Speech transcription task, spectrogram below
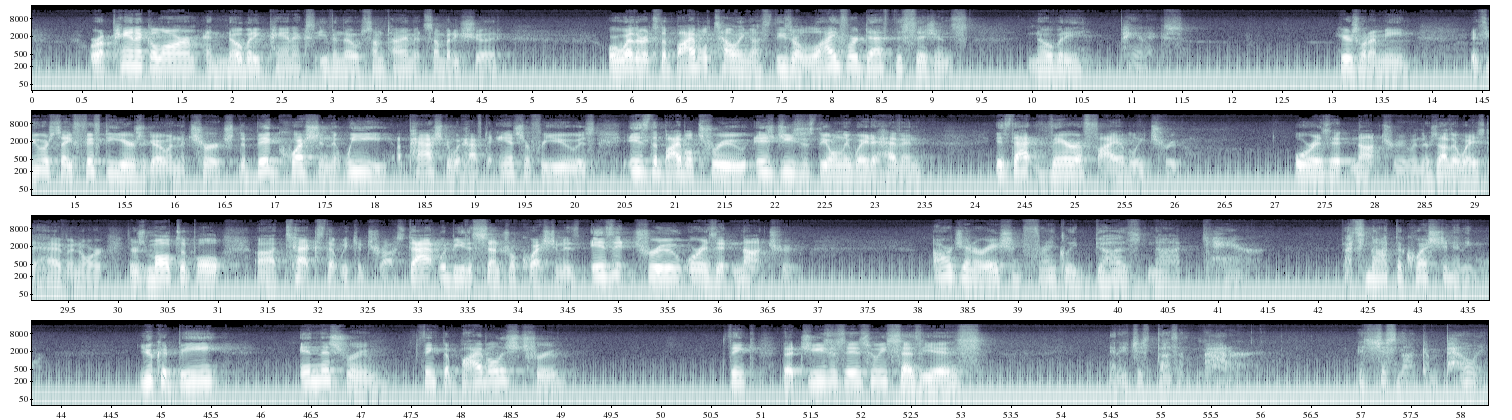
or a panic alarm and nobody panics, even though sometime it somebody should, or whether it's the Bible telling us these are life or death decisions, nobody Here's what I mean. If you were, say, 50 years ago in the church, the big question that we, a pastor, would have to answer for you is Is the Bible true? Is Jesus the only way to heaven? Is that verifiably true? Or is it not true? And there's other ways to heaven, or there's multiple uh, texts that we can trust. That would be the central question is, is it true or is it not true? Our generation, frankly, does not that's not the question anymore. You could be in this room, think the Bible is true, think that Jesus is who he says he is, and it just doesn't matter. It's just not compelling.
